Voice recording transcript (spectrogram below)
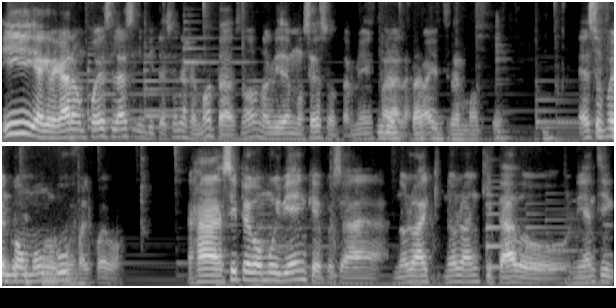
Y agregaron pues las invitaciones remotas, ¿no? No olvidemos eso también para las rides. Remotos. Eso fue como un buff al juego. Ajá, sí pegó muy bien, que pues ah, no, lo no lo han quitado ni anti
